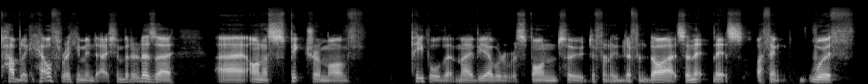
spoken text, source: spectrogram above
public health recommendation, but it is a uh, on a spectrum of people that may be able to respond to differently to different diets, and that, that's I think worth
